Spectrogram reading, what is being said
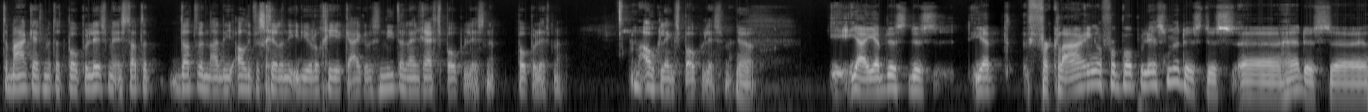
te maken heeft met het populisme, is dat, het, dat we naar die, al die verschillende ideologieën kijken. Dus niet alleen rechtspopulisme, populisme, maar ook linkspopulisme. Ja ja, je hebt dus, dus je hebt verklaringen voor populisme. Dus, dus, uh, hè, dus uh,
